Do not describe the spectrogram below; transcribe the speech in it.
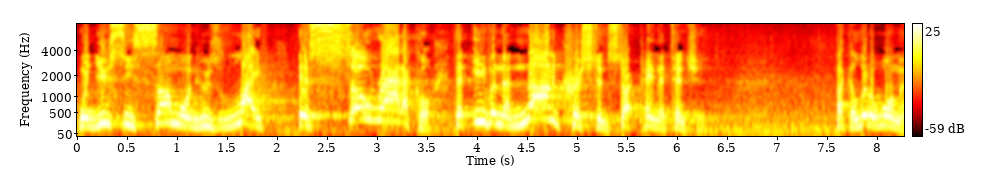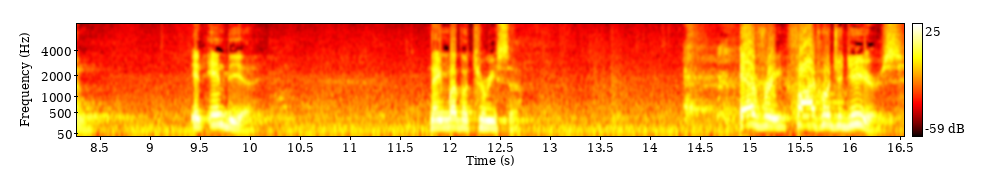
when you see someone whose life is so radical that even the non Christians start paying attention. Like a little woman in India named Mother Teresa. Every 500 years,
